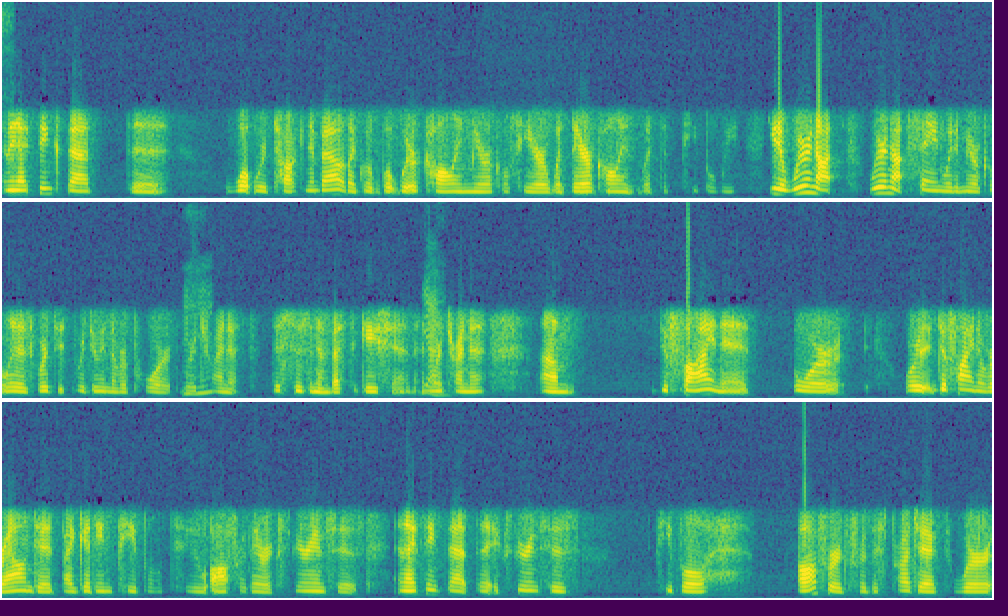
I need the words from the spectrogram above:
i mean i think that the what we're talking about like what, what we're calling miracles here what they're calling what the people we you know we're not we're not saying what a miracle is we're do, we're doing the report we're Mhm. trying to this is an investigation and Yeah. we're trying to um, define it or or define around it by getting people to offer their experiences and i think that the experiences people offered for this project were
